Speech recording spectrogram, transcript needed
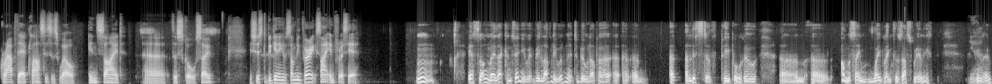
grab their classes as well inside uh, the school. So it's just the beginning of something very exciting for us here. Mm. Yes, long may that continue. It'd be lovely, wouldn't it, to build up a, a, a, a list of people who um, are on the same wavelength as us, really. Yeah. You know,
